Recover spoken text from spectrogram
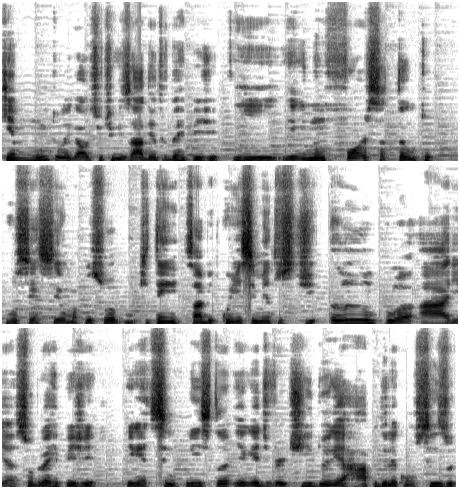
que é muito legal de se utilizar dentro do RPG. E ele não força tanto você a ser uma pessoa que tem, sabe, conhecimentos de ampla área sobre o RPG. Ele é simplista, ele é divertido, ele é rápido, ele é conciso.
